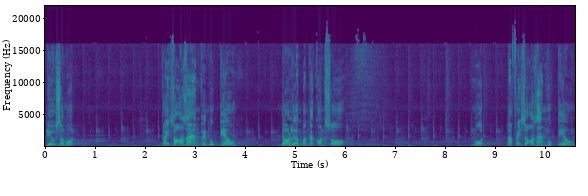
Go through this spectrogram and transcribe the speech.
Điều số 1 Phải rõ ràng về mục tiêu Đo lường bằng các con số. Một là phải rõ ràng mục tiêu,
